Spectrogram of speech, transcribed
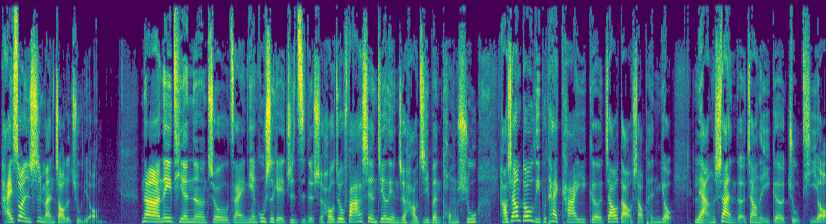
还算是蛮罩得住的哦。那那一天呢，就在念故事给侄子的时候，就发现接连着好几本童书，好像都离不太开一个教导小朋友良善的这样的一个主题哦。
